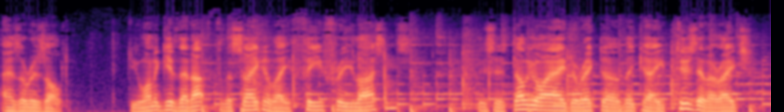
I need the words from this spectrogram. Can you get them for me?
as a result. Do you want to give that up for the sake of a fee free licence? This is WIA Director VK2ZRH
